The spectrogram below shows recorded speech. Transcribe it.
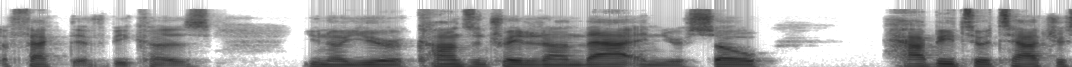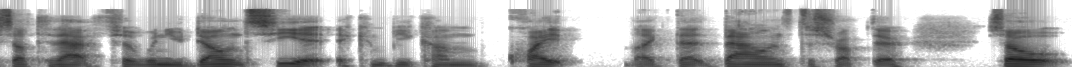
effective because you know you're concentrated on that and you're so happy to attach yourself to that. So when you don't see it it can become quite like that balance disruptor. So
